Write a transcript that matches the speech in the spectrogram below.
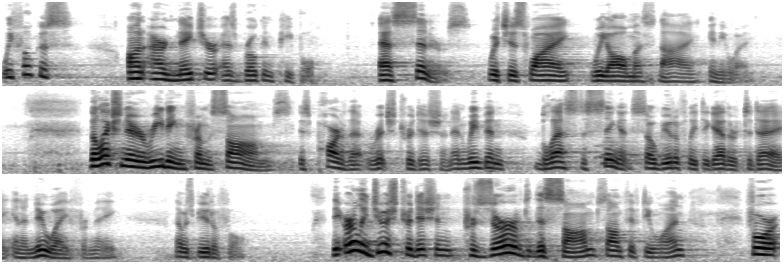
We focus on our nature as broken people, as sinners, which is why we all must die anyway. The lectionary reading from the Psalms is part of that rich tradition, and we've been blessed to sing it so beautifully together today in a new way for me. That was beautiful. The early Jewish tradition preserved this psalm, Psalm 51, for,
